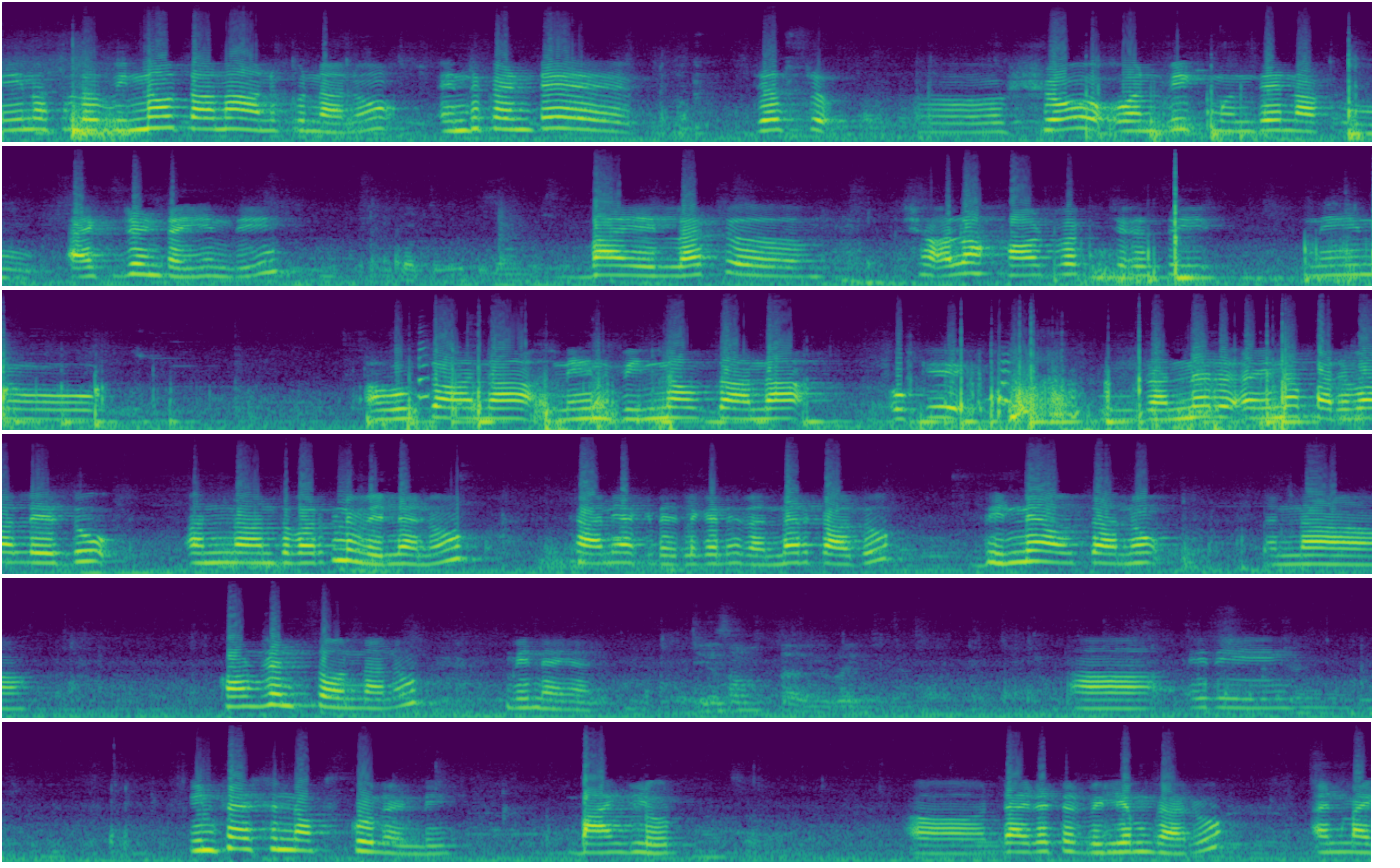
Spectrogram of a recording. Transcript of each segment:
నేను అసలు విన్ అవుతానా అనుకున్నాను. ఎందుకంటే జస్ట్ షో వన్ వీక్ ముందే నాకు యాక్సిడెంట్ అయ్యింది. బై లక్ చాలా హార్డ్ వర్క్ చేసి నేను అవుతానా నేను విన్ అవుతానా ఓకే రన్నర్ అయినా పర్వాలేదు అన్నంత వరకు నేను వెళ్ళాను. కానీ అక్కడ వెళ్ళగానే రన్నర్ కాదు విన్నే అవుతాను అన్న కాన్ఫిడెన్స్తో ఉన్నాను విన్ అయ్యాను. ఇది ఇన్ఫాక్షన్ ఆఫ్ స్కూల్ అండి Bengaluru director William garu and my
